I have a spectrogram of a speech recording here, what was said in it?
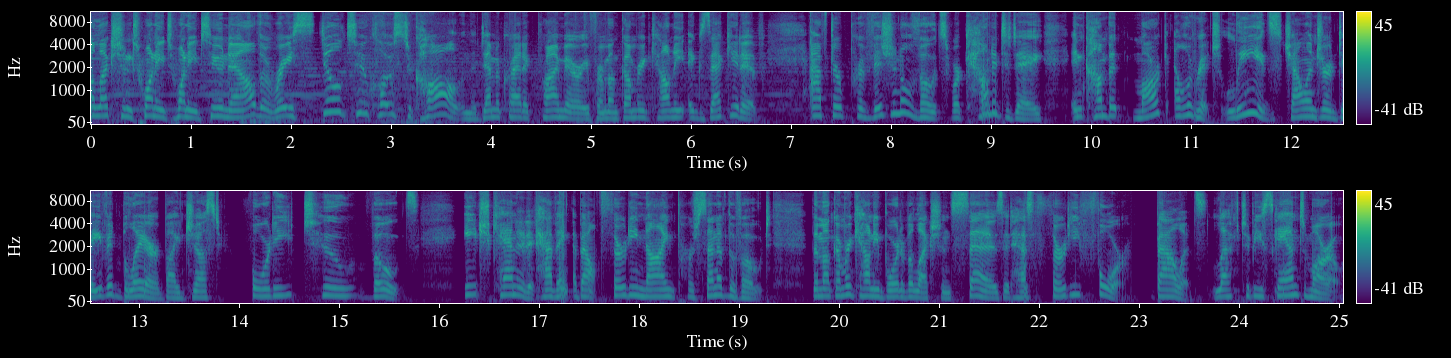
Election 2022 now. The race still too close to call in the Democratic primary for Montgomery County Executive. After provisional votes were counted today, incumbent Marc Elrich leads challenger David Blair by just 42 votes, each candidate having about 39% of the vote. The Montgomery County Board of Elections says it has 34 ballots left to be scanned tomorrow.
